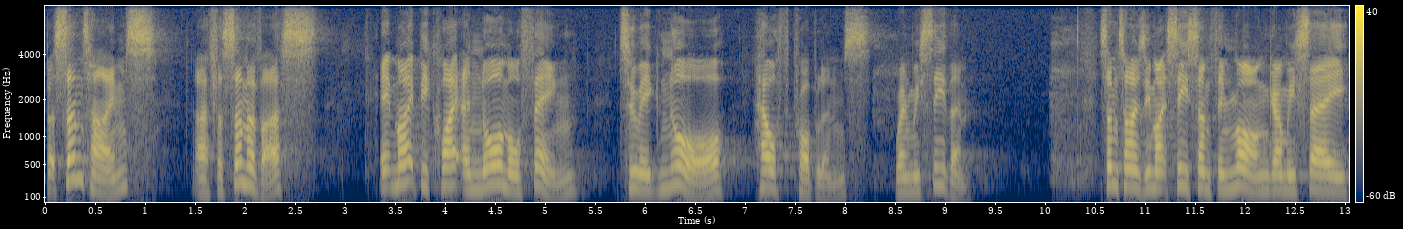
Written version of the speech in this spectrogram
But sometimes, uh, for some of us, it might be quite a normal thing to ignore health problems when we see them. Sometimes we might see something wrong and we say,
